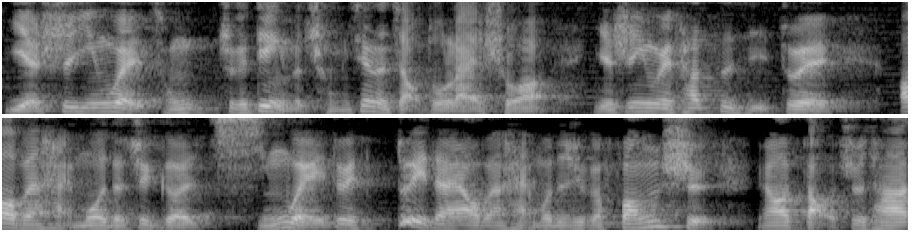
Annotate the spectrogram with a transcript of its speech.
也是因为从这个电影的呈现的角度来说啊，也是因为他自己对。奥本海默的这个行为，对对待奥本海默的这个方式，然后导致他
